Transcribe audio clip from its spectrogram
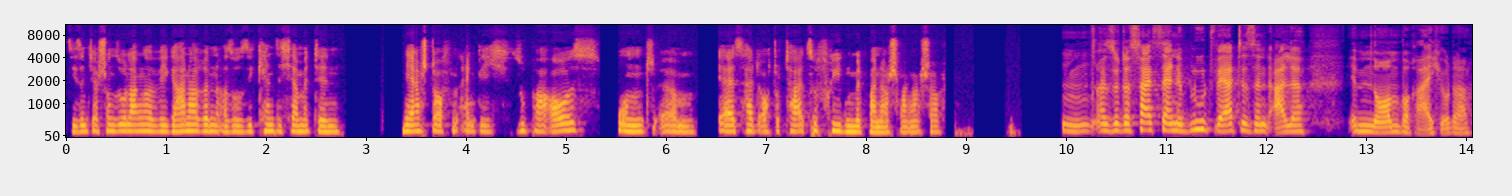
Sie sind ja schon so lange Veganerin, also Sie kennen sich ja mit den Nährstoffen eigentlich super aus und ähm, er ist halt auch total zufrieden mit meiner Schwangerschaft. Mhm, also das heißt, seine Blutwerte sind alle im Normbereich, oder?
